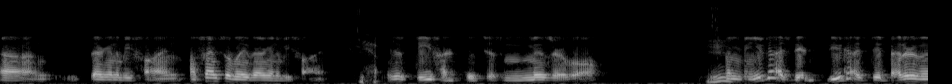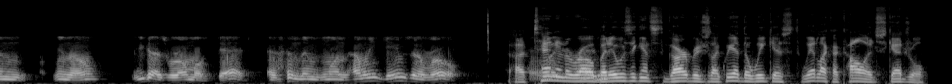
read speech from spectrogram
um, they're going to be fine. Offensively, they're going to be fine. Yep. His defense was just miserable. Mm. I mean, you guys did you guys did better than you know. You guys were almost dead, and then won how many games in a row? Uh, ten like, in a row, but it was against garbage. Like we had the weakest. We had like a college schedule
